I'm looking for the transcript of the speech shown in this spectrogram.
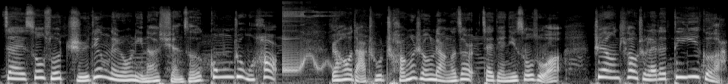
在搜索指定内容里呢，选择公众号，然后打出“长省”两个字儿，再点击搜索，这样跳出来的第一个啊，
